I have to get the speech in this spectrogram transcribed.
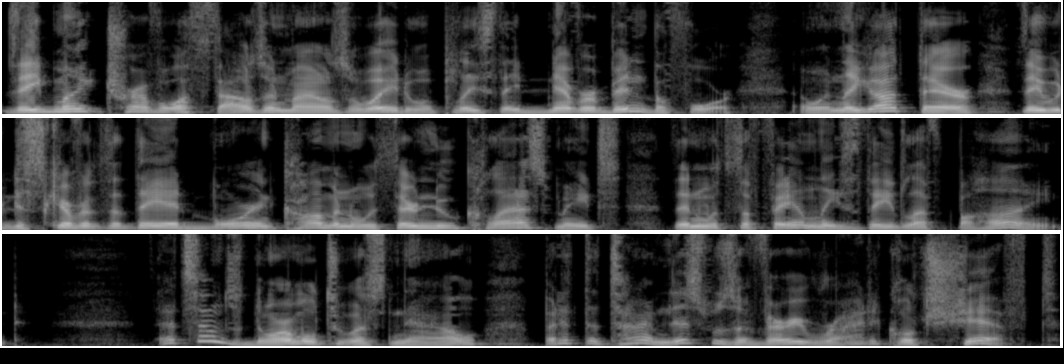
they might travel a thousand miles away to a place they'd never been before, and when they got there, they would discover that they had more in common with their new classmates than with the families they'd left behind. That sounds normal to us now, but at the time this was a very radical shift.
